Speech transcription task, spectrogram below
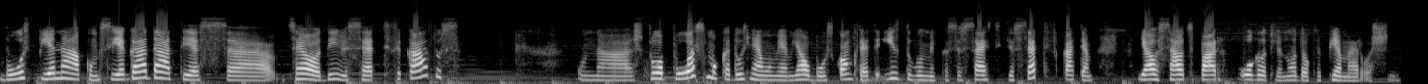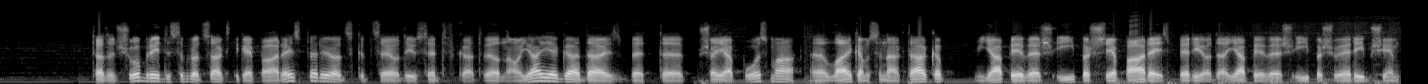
būs pienākums iegādāties CO2 certifikātus. Un šo posmu, kad uzņēmumiem jau būs konkrēti izdevumi, kas ir saistīti ar certifikātiem, jau sauc par oglekļa nodokļa piemērošanu. Tātad šobrīd, es saprotu, sāksies tikai pārejas periods, kad CO2 certifikāti vēl nav jāiegādājas, bet šajā posmā laikam sanāk tā, ka jāpievērš īpaši šajā pārejas periodā, jāpievērš īpaši vērību šiem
